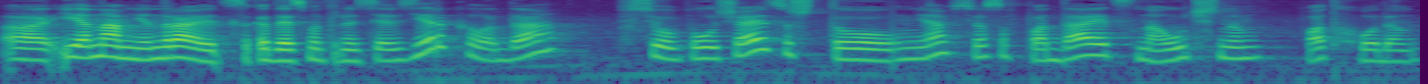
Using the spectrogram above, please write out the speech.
а, и она мне нравится, когда я смотрю на себя в зеркало, да, все, получается, что у меня все совпадает с научным подходом.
